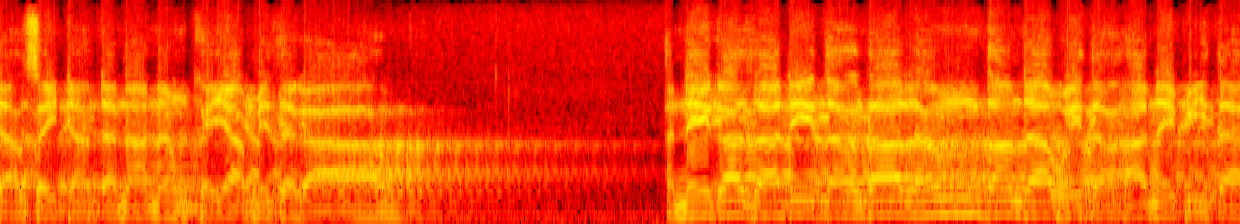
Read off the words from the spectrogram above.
တံစိတ်တံတဏနံခယမိစကာအနေကဇာတိတံသာရံတန္တဝိတံအနိပိတံ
